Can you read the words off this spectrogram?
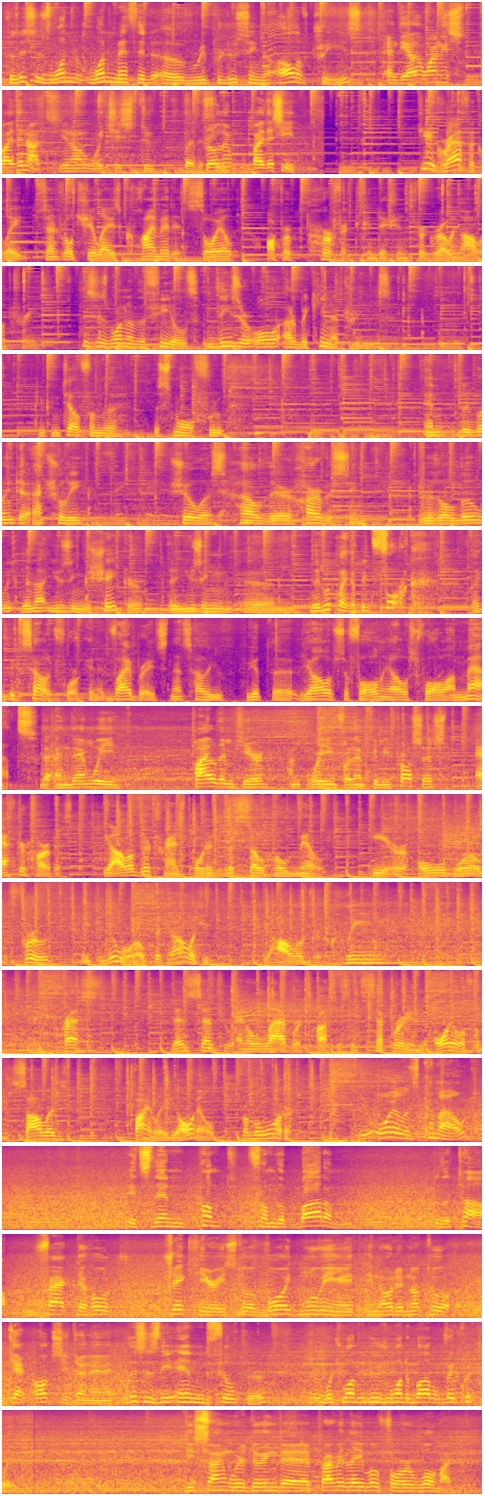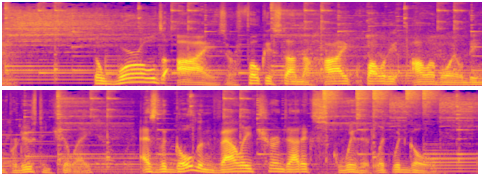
So this is one, one method of reproducing olive trees. And the other one is by the nuts, you know, which is to by the grow seed. them by the seed. Geographically, central Chile's climate and soil offer perfect conditions for growing olive trees. This is one of the fields. These are all arbequina trees. You can tell from the, the small fruit. And they're going to actually show us how they're harvesting because although we, they're not using the shaker, they're using, um, they look like a big fork, like a big salad fork, and it vibrates, and that's how you get the, the olives to fall, and the olives fall on mats. And then we pile them here, and waiting for them to be processed. After harvest, the olives are transported to the Soho mill. Here, old world fruit meets new world technology. The olives are cleaned and pressed then sent through an elaborate process of separating the oil from the solids, finally the oil from the water. The oil has come out. It's then pumped from the bottom to the top. In fact, the whole trick here is to avoid moving it in order not to get oxygen in it. This is the end filter. What you want to do is you want to bottle very quickly. This time we're doing the private label for Walmart. The world's eyes are focused on the high quality olive oil being produced in Chile as the Golden Valley churns out exquisite liquid gold.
